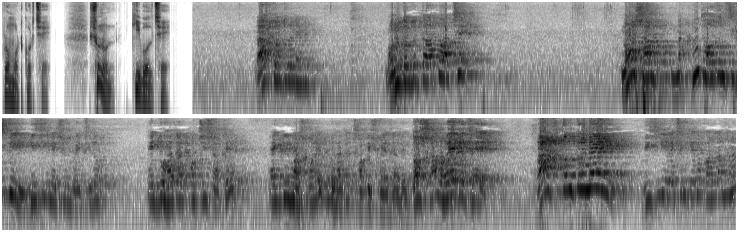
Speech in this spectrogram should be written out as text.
প্রমোট করছে। শুনুন, কি বলছে? রাজতন্ত্র নেই। গণতন্ত্রটা তো আছে। ন সাল টু থাউজেন্ড সিক্সটিন ইলেকশন হয়েছিল। এই দু হাজার পঁচিশ আছে এক দুই মাস পরে দু হাজার ছাব্বিশ হয়ে যাবে। দশ সাল হয়ে গেছে। রাজতন্ত্র নেই। বিসি ইলেকশন কেন করলাম না?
